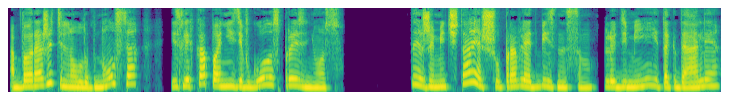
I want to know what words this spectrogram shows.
Обворожительно улыбнулся и, слегка понизив голос, произнес. «Ты же мечтаешь управлять бизнесом, людьми и так далее.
